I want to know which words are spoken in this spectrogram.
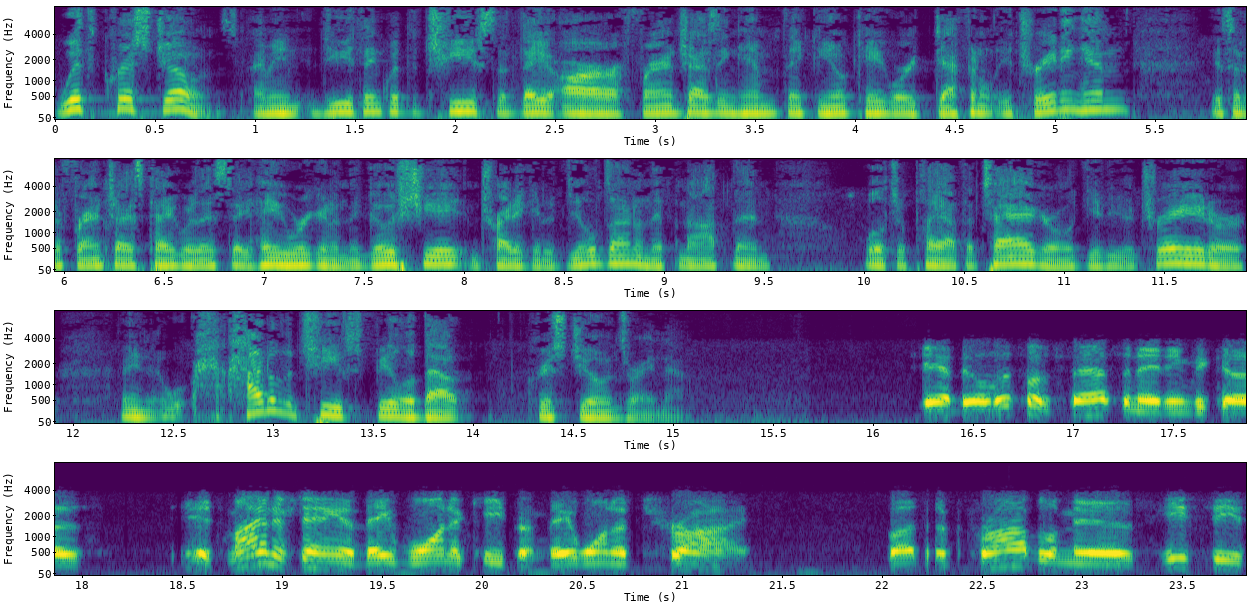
with Chris Jones, I mean, do you think with the Chiefs that they are franchising him thinking, okay, we're definitely trading him? Is it a franchise tag where they say, hey, we're going to negotiate and try to get a deal done? And if not, then we'll just play out the tag or we'll give you a trade or, I mean, how do the Chiefs feel about Chris Jones right now? Yeah, Bill, this one's fascinating because it's my understanding that they want to keep him. They want to try. But the problem is he sees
